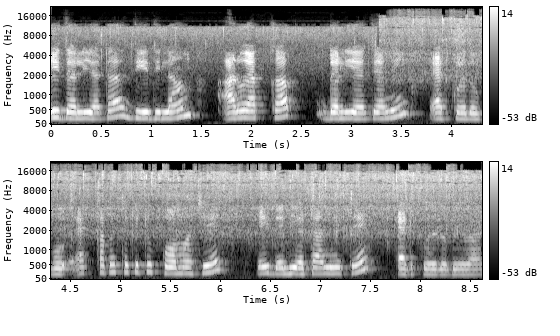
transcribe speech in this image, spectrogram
এই ডালিয়াটা দিয়ে দিলাম। আরও এক কাপ ডালিয়াতে আমি অ্যাড করে দেবো। এক কাপের থেকে একটু কম আছে। এই ডালিয়াটা আমি এতে অ্যাড করে দেবো এবার।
